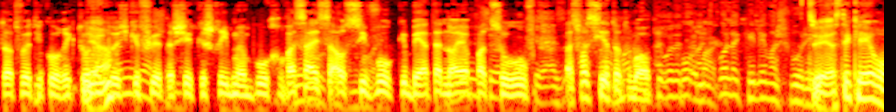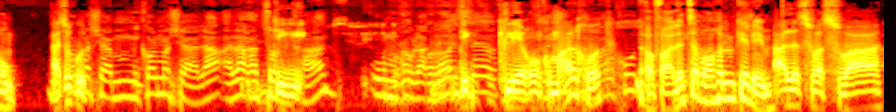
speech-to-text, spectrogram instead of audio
dort wird die Korrektur ja. durchgeführt, das steht geschrieben im Buch. Was heißt aus Sivuk, gebärt ein neuer Pazuf? Was passiert dort überhaupt? Zuerst die Klärung. Also gut. Die, die Klärung Malchut. Auf alle zerbrochenen Kelim. Alles, was war,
